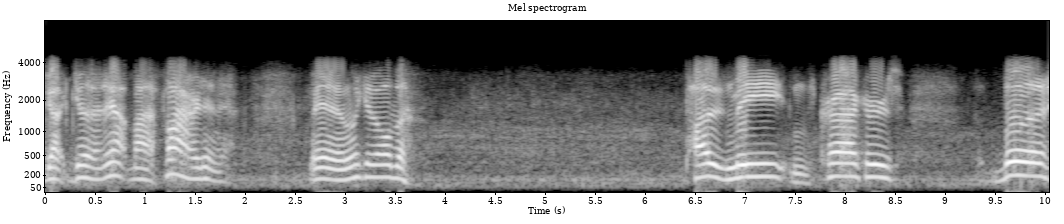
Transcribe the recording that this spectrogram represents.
got gutted out by a fire, didn't it? Man, look at all the potted meat and crackers, Busch,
